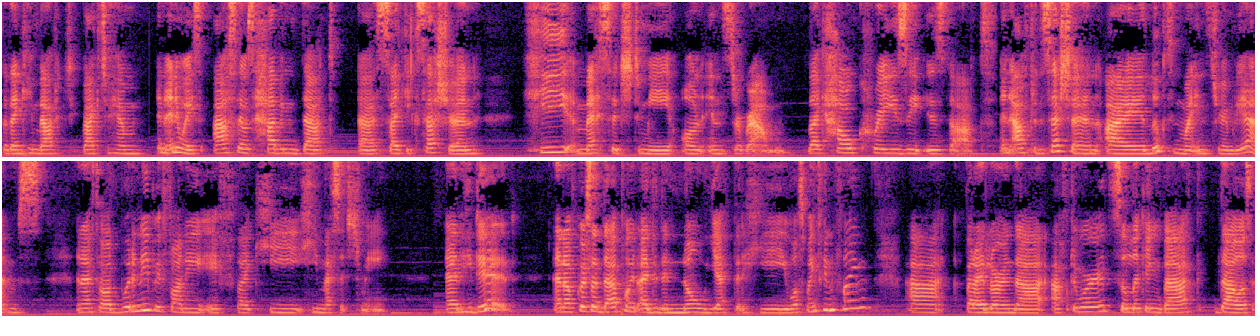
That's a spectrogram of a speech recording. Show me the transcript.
but then came back back to him. And anyways, as I was having that uh, psychic session, he messaged me on Instagram. Like, how crazy is that? And after the session, I looked in my Instagram DMs and I thought, wouldn't it be funny if like he he messaged me? And he did. And of course, at that point, I didn't know yet that he was my twin flame. Uh, but I learned that afterwards. So looking back, that was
